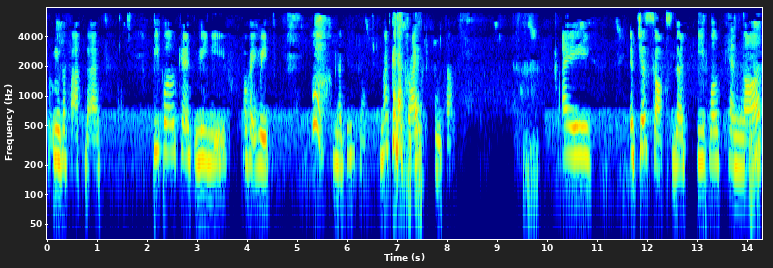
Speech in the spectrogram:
from the fact that people can't really. Okay, wait. I'm not gonna cry. I'm not gonna cry. Puta. I. It just sucks that people cannot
